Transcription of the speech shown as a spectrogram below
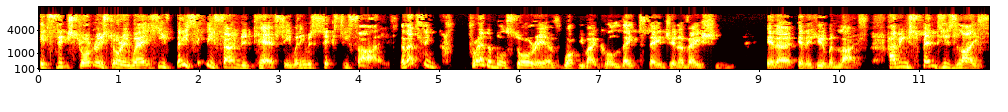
it's an extraordinary story where he basically founded KFC when he was 65. Now, that's an incredible story of what you might call late stage innovation in a in a human life. Having spent his life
